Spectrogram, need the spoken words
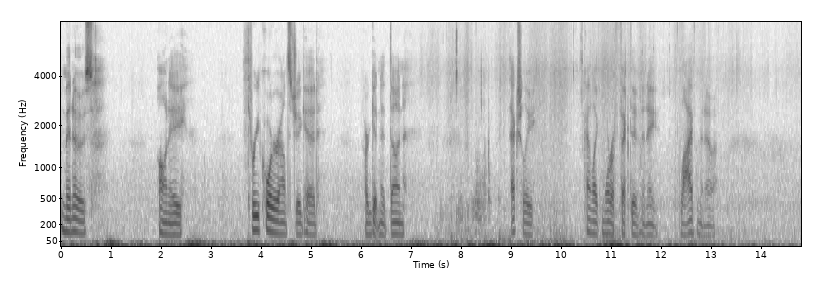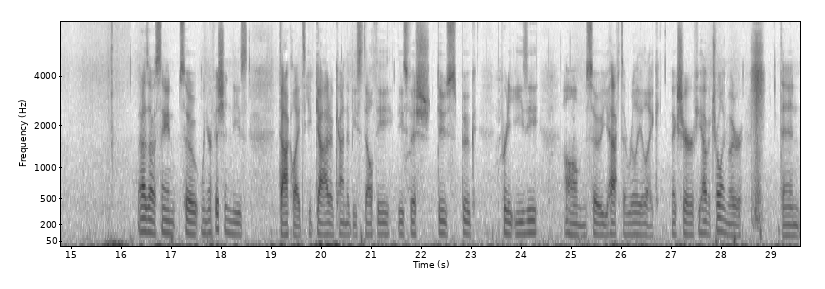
minnows on a three quarter ounce jig head are getting it done. Actually, it's kind of like more effective than a live minnow. But as I was saying, so when you're fishing these dock lights, you gotta kind of be stealthy. These fish do spook pretty easy. Um, so you have to really like make sure if you have a trolling motor, then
